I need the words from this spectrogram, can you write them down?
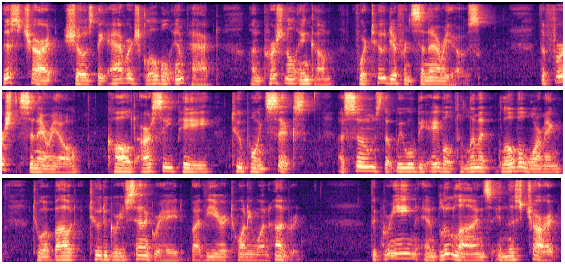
This chart shows the average global impact on personal income for two different scenarios. The first scenario, called RCP 2.6, assumes that we will be able to limit global warming to about 2 degrees centigrade by the year 2100. The green and blue lines in this chart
